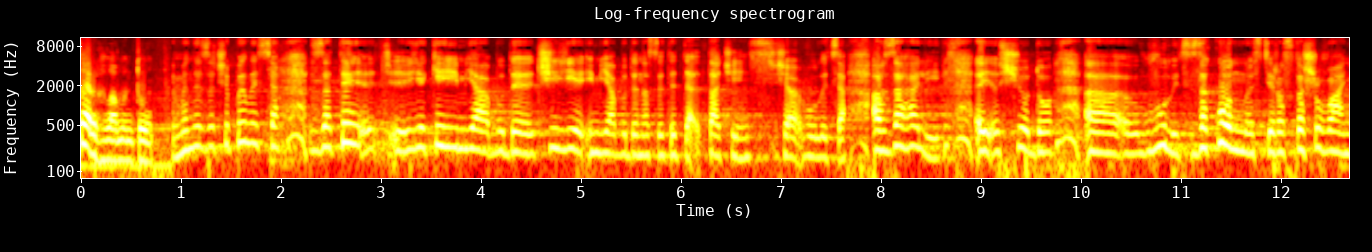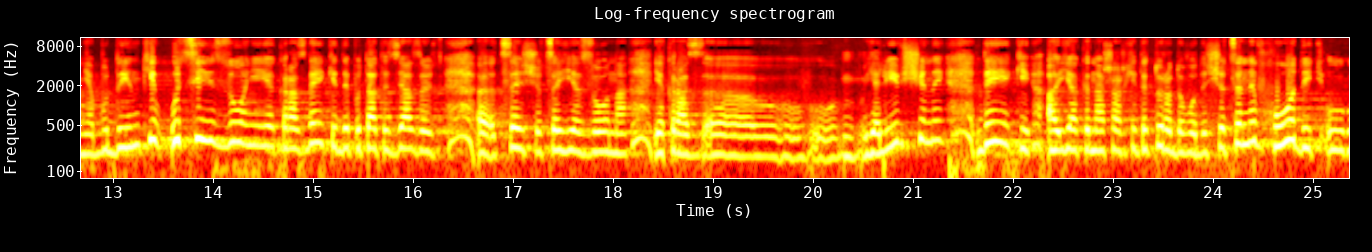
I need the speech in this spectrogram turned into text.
та регламенту. Ми не зачепилися за те, яке ім'я буде, чиє ім'я буде носити та, чи інша вулиця. А взагалі е, щодо е, вулиць законності розташування будинків у цій зоні, якраз деякі депутати зв'язують е, це, що це є зона якраз е, Ялівщини. Деякі, а як наша архітектура доводить, що це не входить у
